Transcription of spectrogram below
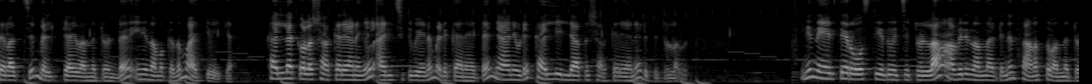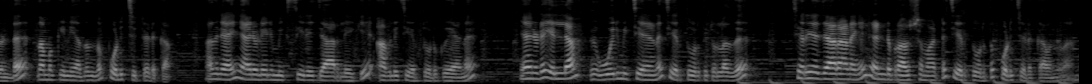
തിളച്ച് മെൽറ്റായി വന്നിട്ടുണ്ട്. ഇനി നമുക്കിത് മാറ്റി വയ്ക്കാം. കല്ലൊക്കെ ഉള്ള ശർക്കരയാണെങ്കിൽ അരിച്ചിട്ട് വേണം എടുക്കാനായിട്ട്. ഞാനിവിടെ കല്ലില്ലാത്ത ശർക്കരയാണ് എടുത്തിട്ടുള്ളത്. ഇനി നേരത്തെ റോസ്റ്റ് ചെയ്ത് വെച്ചിട്ടുള്ള അവിൽ നന്നായിട്ട് തണുത്ത് വന്നിട്ടുണ്ട്. നമുക്കിനി അതൊന്ന് പൊടിച്ചിട്ടെടുക്കാം. അതിനായി ഞാനിവിടെ ഒരു മിക്സിയിലെ ജാറിലേക്ക് അവൽ ചേർത്ത് കൊടുക്കുകയാണ്. ഞാനിവിടെ എല്ലാം ഒരുമിച്ചാണ് ചേർത്ത് കൊടുത്തിട്ടുള്ളത്. ചെറിയ ജാറാണെങ്കിൽ രണ്ട് പ്രാവശ്യമായിട്ട് ചേർത്ത് കൊടുത്ത് പൊടിച്ചെടുക്കാവുന്നതാണ്.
